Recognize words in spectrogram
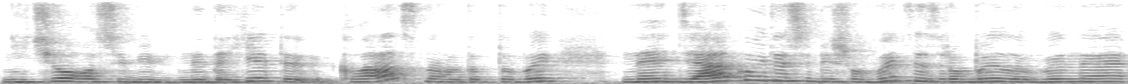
Нічого собі не даєте класного, тобто ви не дякуєте собі, що ви це зробили. Ви не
